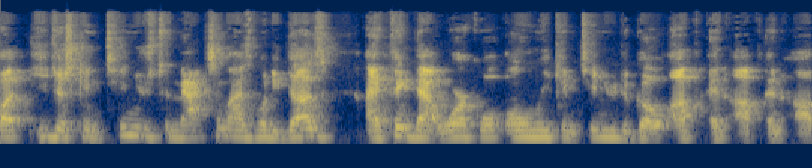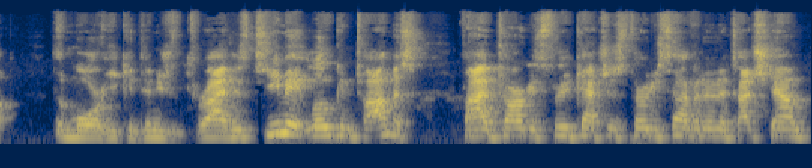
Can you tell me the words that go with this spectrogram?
but he just continues to maximize what he does. I think that work will only continue to go up and up and up the more he continues to thrive. His teammate Logan Thomas, five targets, three catches, 37 and a touchdown.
